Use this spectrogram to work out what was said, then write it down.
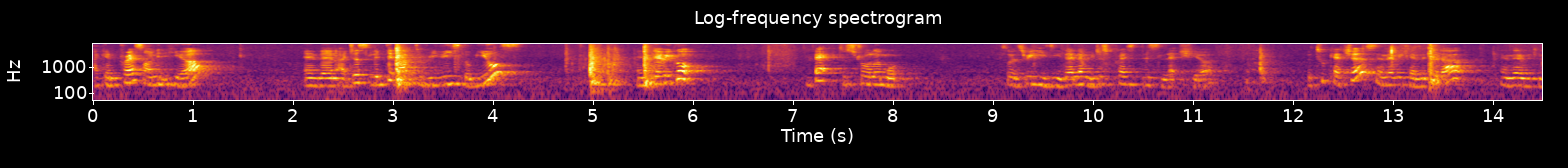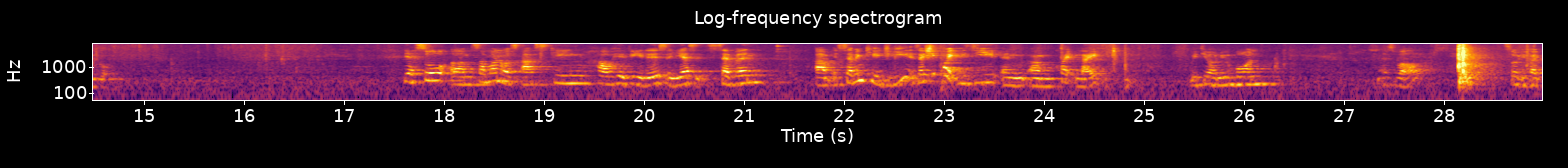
I can press on it here and then I just lift it up to release the wheels and there we go. Back to stroller mode. So it's really easy. Then, then we just press this latch here, the two catches and then we can lift it up and then we can go. Yeah, so um, someone was asking how heavy it is, and yes, it's seven. Um, it's seven kg. It's actually quite easy and um, quite light with your newborn as well. So if I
